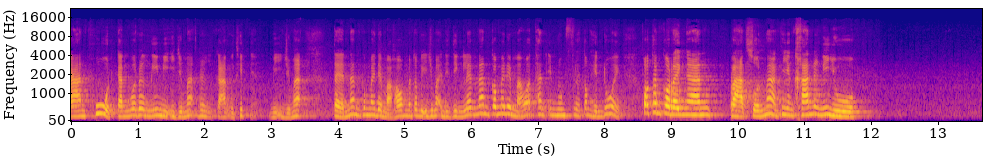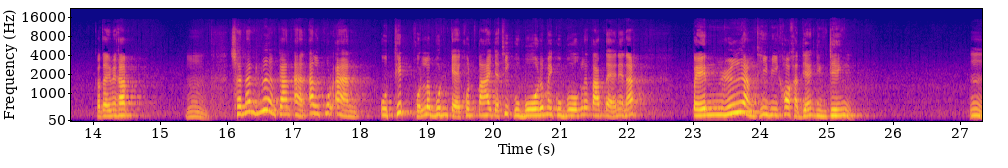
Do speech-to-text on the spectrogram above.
การพูดกันว่าเรื่องนี้มีอิจมะเรื่องการอุทิศเนี่ยมีอิจมะแต่นั่นก็ไม่ได้หมายความว่ามันต้องเป็นอิจมาจริงๆและนั่นก็ไม่ได้หมายว่าท่านอิมนุมฟลต้องเห็นด้วย เพราะท่านก็รายงานปราดส่วนมากที่ยังค้านเรื่องนี้อยู่เข้าใจไหมครับอืมฉะนั้นเรื่องการอ่านอัลกุรอาน อุทิศผลบุญแก่คนตายจะที่กูโบหรือไม่กูโบก็แล้วตามแต่เนี่ยนะเป็นเรื่องที่มีข้อขัดแย้งจริง ๆ อืม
